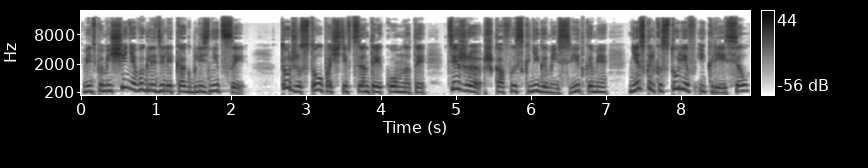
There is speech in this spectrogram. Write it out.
ведь помещения выглядели как близнецы. Тот же стол почти в центре комнаты, те же шкафы с книгами и свитками, несколько стульев и кресел,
